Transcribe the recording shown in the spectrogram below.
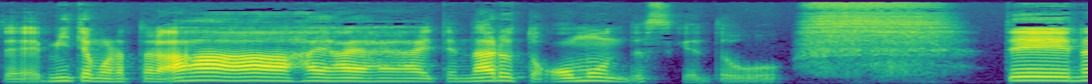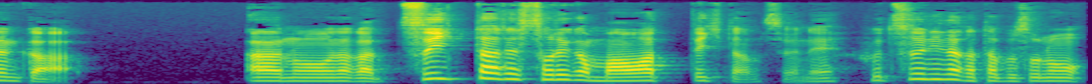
て、見てもらったら、あー、あ、はいはいはいはいってなると思うんですけど、で、なんか、あの、なんか、ツイッターでそれが回ってきたんですよね。普通になんか多分その、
